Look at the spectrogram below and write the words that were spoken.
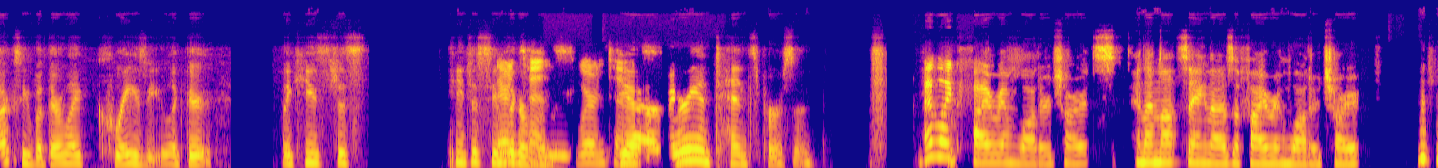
sexy, but they're like crazy. Like they're like he's just He just seems They're like intense. a really, We're intense. yeah, very intense person. I like fire and water charts, and I'm not saying that as a fire and water chart.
